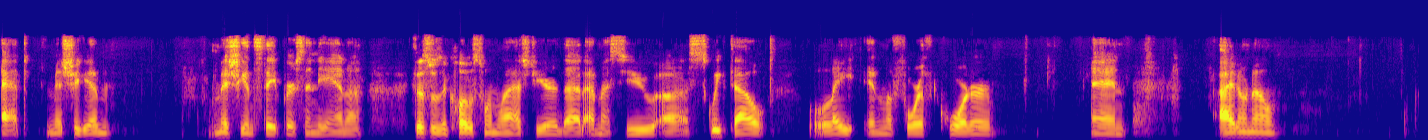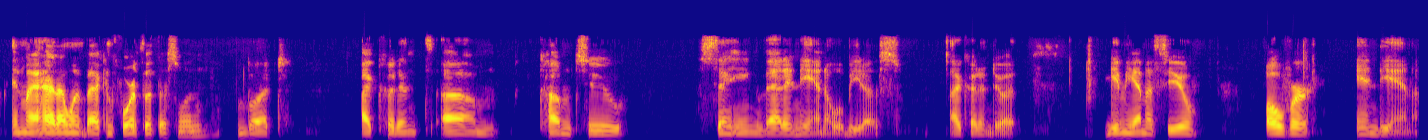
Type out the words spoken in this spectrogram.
at Michigan. Michigan State versus Indiana. This was a close one last year that MSU uh, squeaked out late in the fourth quarter. And I don't know. In my head, I went back and forth with this one, but I couldn't um, come to saying that Indiana will beat us. I couldn't do it. Give me MSU over Indiana.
